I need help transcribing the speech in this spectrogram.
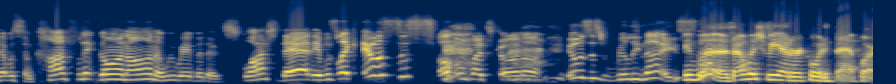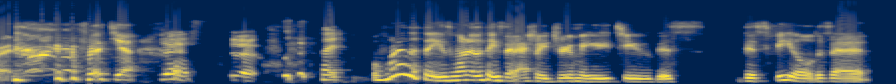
there was some conflict going on and we were able to squash that. It was like it was just so much going on. It was just really nice. It was. I wish we had recorded that part. but yeah. Yes. Yeah. but one of the things, one of the things that actually drew me to this this field is that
